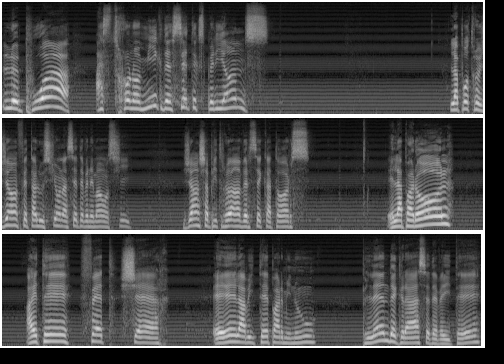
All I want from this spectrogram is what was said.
le poids astronomique de cette expérience? L'apôtre Jean fait allusion à cet événement aussi. Jean chapitre 1, verset 14. Et la parole a été faite chair, et elle habitait parmi nous, pleine de grâce et de vérité.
